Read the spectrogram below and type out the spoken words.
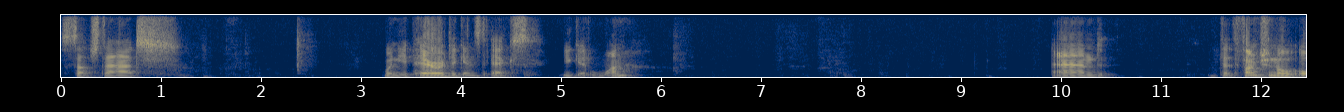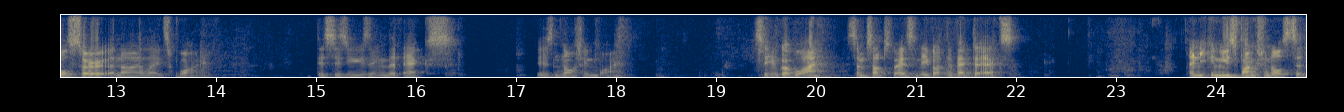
such that when you pair it against x, you get one. And that functional also annihilates y. This is using that x is not in y. So you've got y, some subspace, and you've got the vector x. And you can use functionals to,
